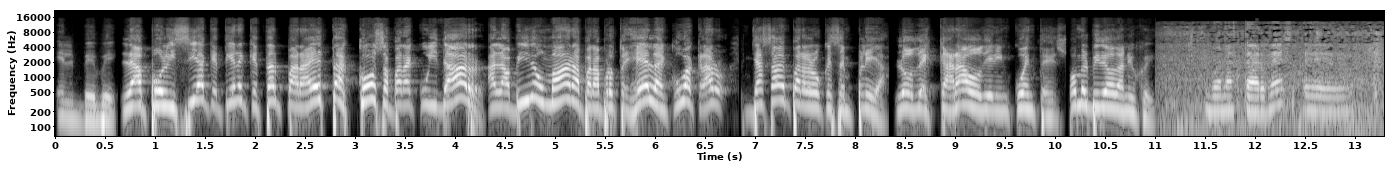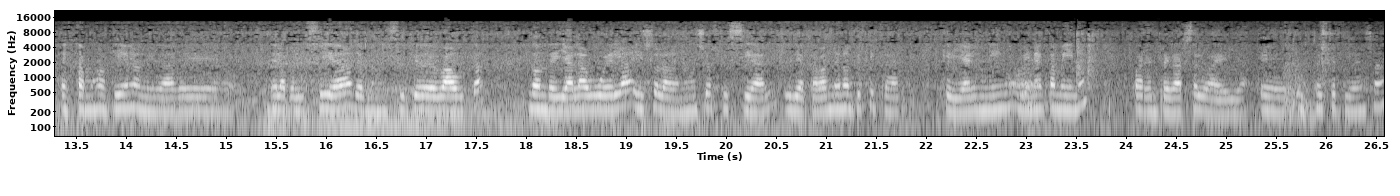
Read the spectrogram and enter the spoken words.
el bebé. La policía que tiene que estar para estas cosas, para cuidar a la vida humana, para protegerla en Cuba, claro, ya saben para lo que se emplea, los descarados delincuentes. Ponme el video de Daniel Key. Buenas tardes, eh, estamos aquí en la unidad de, de la policía del municipio de Bauta, donde ya la abuela hizo la denuncia oficial y le acaban de notificar que ya el niño viene a camino para entregárselo a ella. Eh, ¿Usted qué piensa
